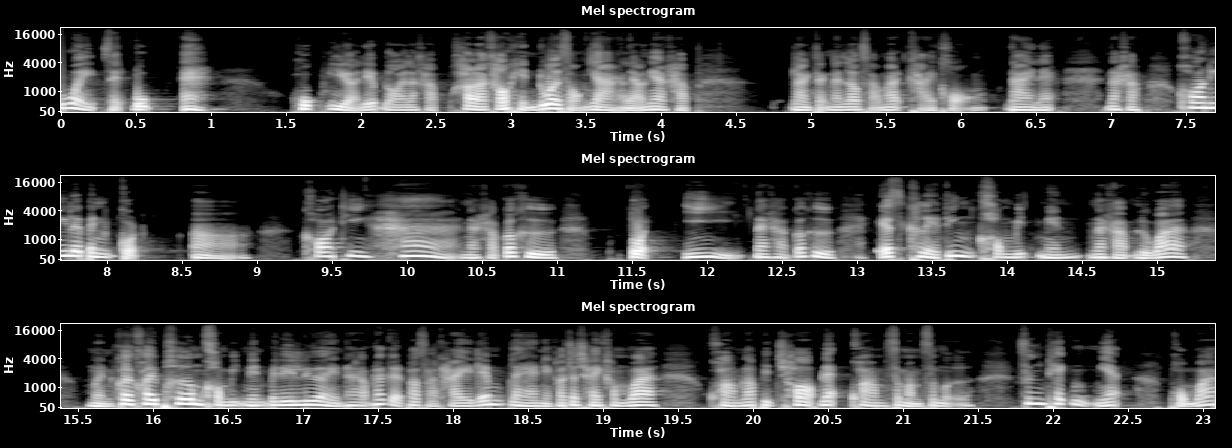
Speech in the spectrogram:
ด้วยเสร็จปุ๊บแอะฮุกเหยื่อเรียบร้อยแล้วครับพอเขาเห็นด้วย 2 อย่างแล้วเนี่ยครับหลังจากนั้นเราสามารถขายของได้แล้วนะครับ ข้อนี้เลยเป็นกฎข้อที่5นะครับก็คือ ตัว E นะครับ ก็คือ escalating commitment นะครับ หรือว่าเหมือนค่อยๆ เพิ่ม commitment ไปเรื่อยๆ นะครับ ถ้าเกิดภาษาไทยเล่มแปลเนี่ยเขาจะใช้คำว่าความรับผิดชอบและความสม่ำเสมอ ซึ่งเทคนิคเนี้ยผมว่า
